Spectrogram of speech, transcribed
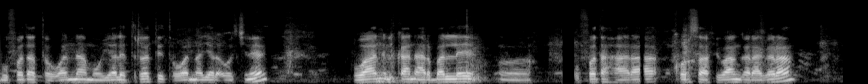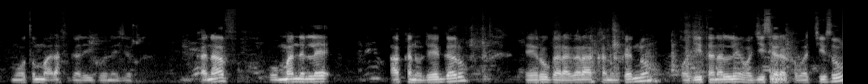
buufata to'annaa mooyyaaleetti irratti to'annaa jala oolchine waan ilkaan arballee uffata haaraa qorsaa fi waan garaagaraa mootummaadhaaf galii goonee jirra. Kanaaf uummanni illee akka nu deeggaru heeruu garaagaraa akka nu kennu hojii tanallee hojii seera kabachiisuu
